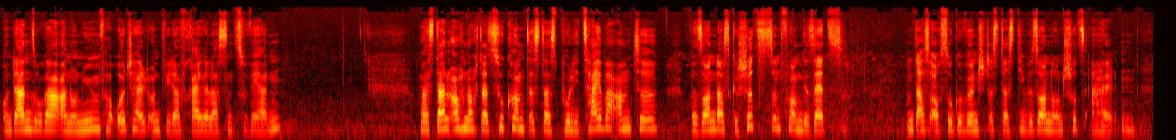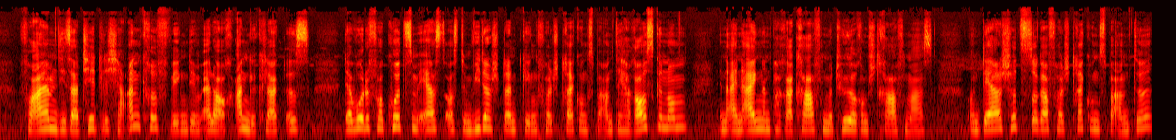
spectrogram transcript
und dann sogar anonym verurteilt und wieder freigelassen zu werden. Was dann auch noch dazu kommt, ist, dass Polizeibeamte besonders geschützt sind vom Gesetz und das auch so gewünscht ist, dass die besonderen Schutz erhalten. Vor allem dieser tätliche Angriff, wegen dem Ella auch angeklagt ist, der wurde vor kurzem erst aus dem Widerstand gegen Vollstreckungsbeamte herausgenommen in einen eigenen Paragraphen mit höherem Strafmaß. Und der schützt sogar Vollstreckungsbeamte,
